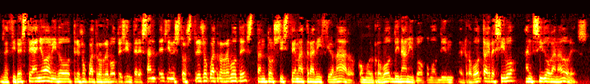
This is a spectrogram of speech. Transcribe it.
Es decir, este año ha habido tres o cuatro rebotes interesantes y en estos tres o cuatro rebotes, tanto el sistema tradicional como el robot dinámico como el robot agresivo han sido ganadores.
